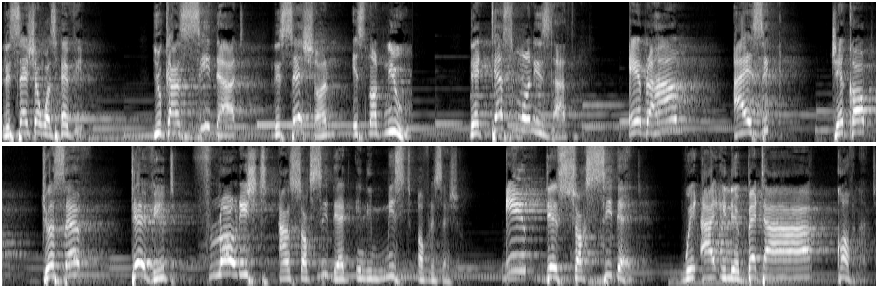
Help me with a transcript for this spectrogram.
Recession was heavy. You can see that recession is not new. The testimony is that Abraham, Isaac, Jacob, Joseph, David flourished and succeeded in the midst of recession. If they succeeded, we are in a better covenant.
